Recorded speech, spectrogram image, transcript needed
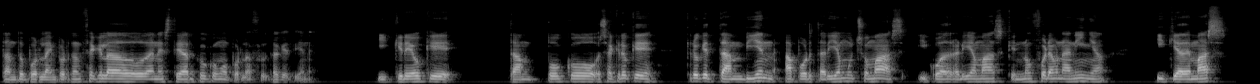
tanto por la importancia que le ha dado en este arco como por la fruta que tiene y creo que tampoco, o sea, creo que creo que también aportaría mucho más y cuadraría más que no fuera una niña y que además,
